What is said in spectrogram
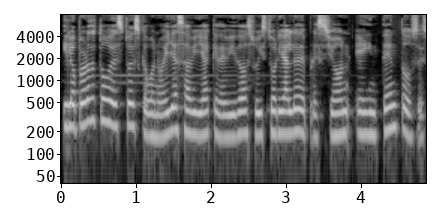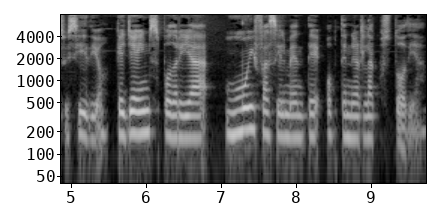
Y lo peor de todo esto es que, bueno, ella sabía que debido a su historial de depresión e intentos de suicidio, que James podría muy fácilmente obtener la custodia.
